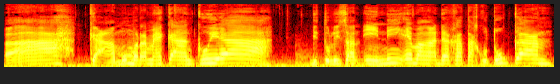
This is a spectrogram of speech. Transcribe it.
Ah, kamu meremehkanku ya. Di tulisan ini emang ada kata kutukan.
